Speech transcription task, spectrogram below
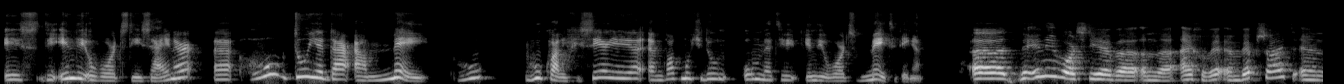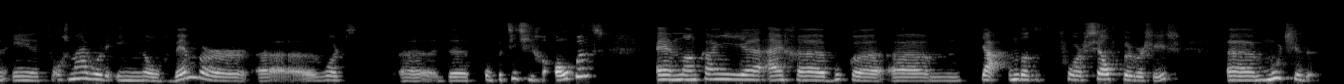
is, die Indie Awards die zijn er. Uh, hoe doe je daaraan mee? Hoe, hoe kwalificeer je je en wat moet je doen om met die Indie Awards mee te dingen? Uh, de Indie Awards die hebben een uh, eigen we een website en in, volgens mij worden in november wordt de competitie geopend. En dan kan je je eigen boeken, um, ja, omdat het voor self-pubbers is, uh, moet, je,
